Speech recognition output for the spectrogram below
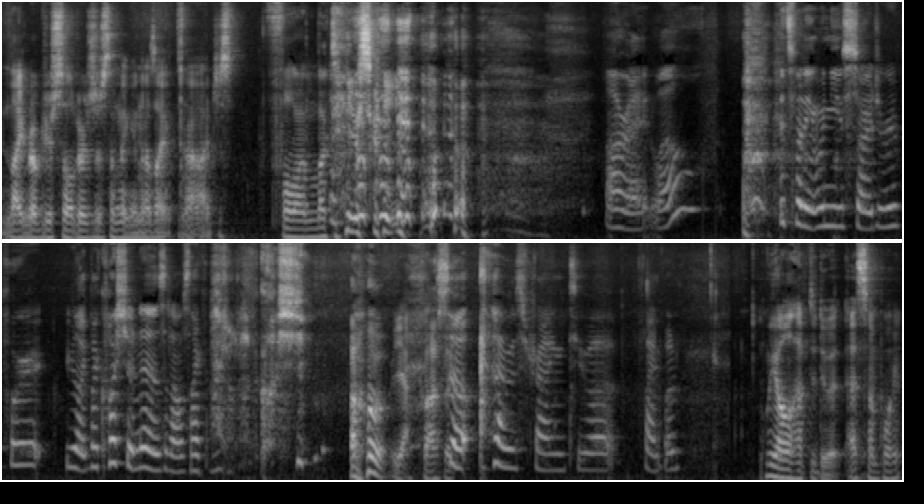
like rubbed your shoulders or something, and I was like, oh, I just full on looked at your screen. All right. Well, it's funny when you started your report. You're like, my question is, and I was like, I don't have a question. oh yeah, classic. So I was trying to uh, find one. we all have to do it at some point.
